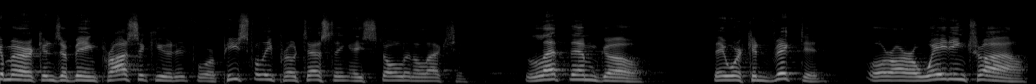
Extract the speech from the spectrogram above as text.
Americans are being prosecuted for peacefully protesting a stolen election. Let them go. They were convicted or are awaiting trial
